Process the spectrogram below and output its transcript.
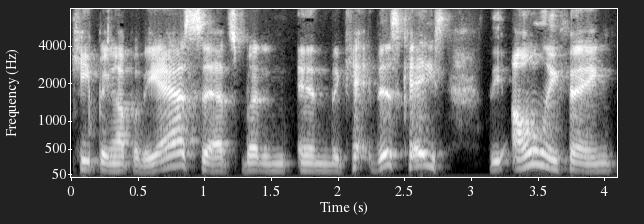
keeping up with the assets. But in, in the ca- this case, the only thing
